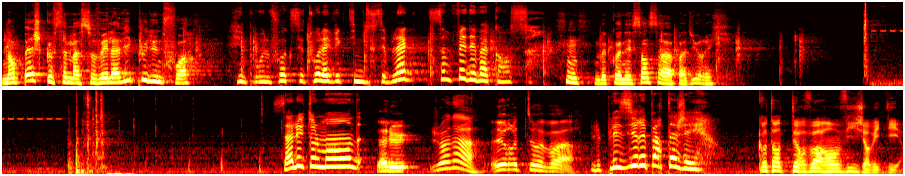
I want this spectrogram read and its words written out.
n'empêche que ça m'a sauvé la vie plus d'une fois. Et pour une fois que c'est toi la victime de ces blagues, ça me fait des vacances. Hum, le connaissant, ça va pas durer. Salut tout le monde Salut Johanna, heureux de te revoir. Le plaisir est partagé. Content de te revoir en vie, j'ai envie de dire.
